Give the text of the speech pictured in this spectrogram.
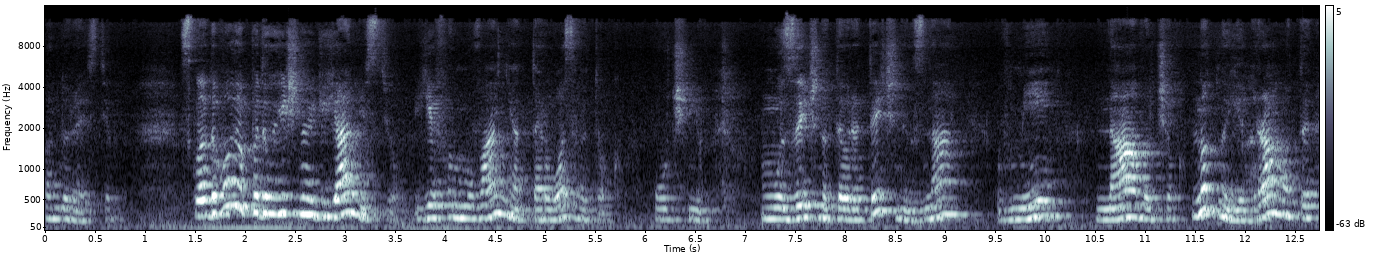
бандуристів. Складовою педагогічною діяльністю є формування та розвиток учнів музично-теоретичних знань, вмінь, навичок, нотної грамоти,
